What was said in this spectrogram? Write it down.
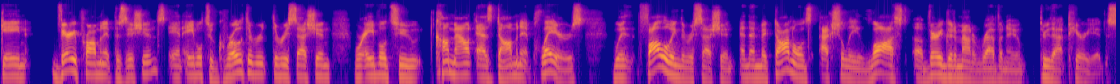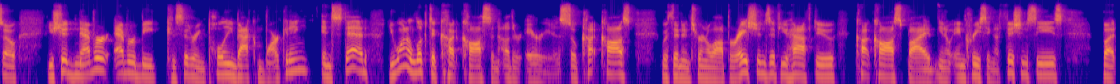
gain very prominent positions and able to grow through the recession were able to come out as dominant players with following the recession and then mcdonald's actually lost a very good amount of revenue through that period. So you should never, ever be considering pulling back marketing. Instead, you want to look to cut costs in other areas. So cut costs within internal operations if you have to, cut costs by, you know, increasing efficiencies, but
